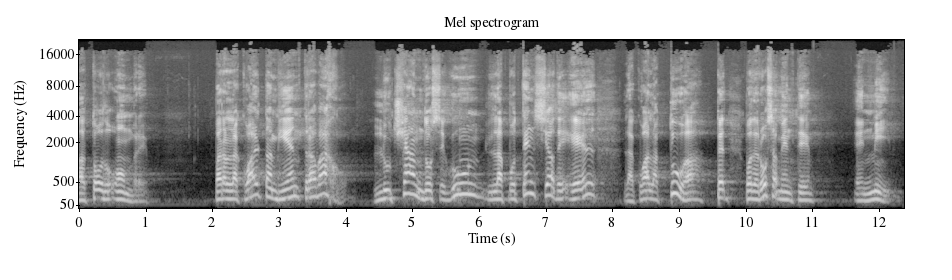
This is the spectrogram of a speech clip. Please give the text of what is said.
a todo hombre, para la cual también trabajo, luchando según la potencia de Él, la cual actúa poderosamente en mí.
